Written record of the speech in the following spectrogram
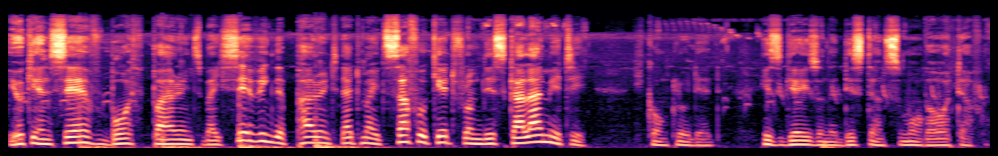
You can save both parents by saving the parent that might suffocate from this calamity, he concluded, his gaze on the distant smoke of the waterfall.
